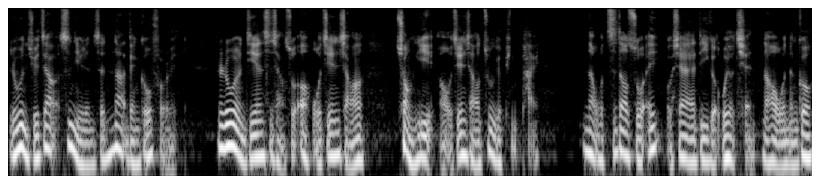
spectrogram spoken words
如果你觉得这样是你人生，那 then go for it。那如果你今天是想说哦，我今天想要创业哦，我今天想要做一个品牌，那我知道说，诶，我现在第一个我有钱，然后我能够。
